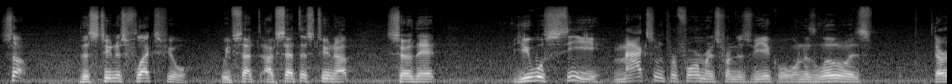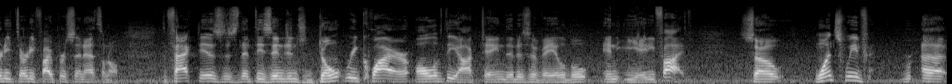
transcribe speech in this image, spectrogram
So this tune is flex fuel. We've set, I've set this tune up so that you will see maximum performance from this vehicle in as little as 30, 35% ethanol. The fact is, is that these engines don't require all of the octane that is available in E85. So once we've uh,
